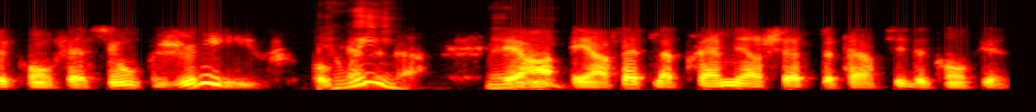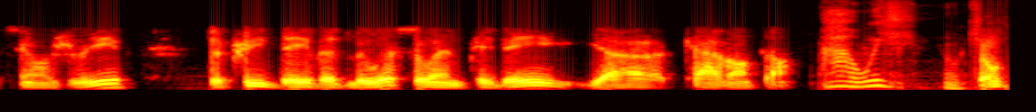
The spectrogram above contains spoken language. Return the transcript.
de confession juive au Oui, Canada. Et oui. en, et en fait, la première chef de parti de confession juive depuis David Lewis au NPD il y a 40 ans. Ah oui, OK. Donc,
